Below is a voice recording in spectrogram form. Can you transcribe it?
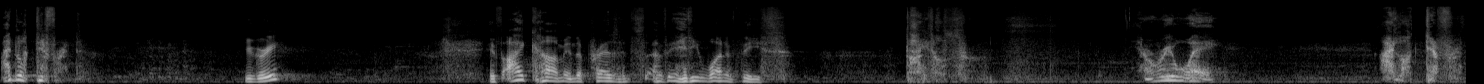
I'd look different. You agree? If I come in the presence of any one of these titles in a real way, look different.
